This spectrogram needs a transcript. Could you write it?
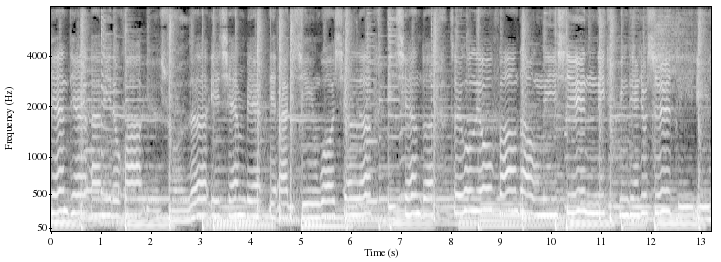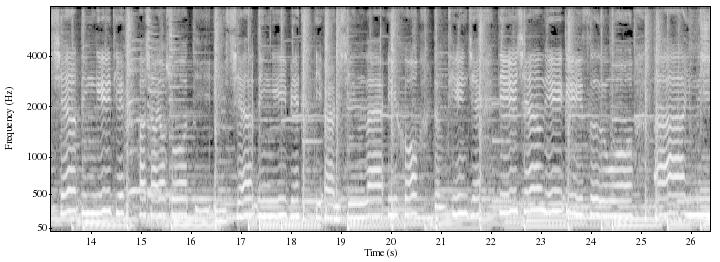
千天，爱你的话也说了一千遍，恋爱的情我写了一千段，最后流放到你心里。明天就是第一千零一天，马上要说第一千零一遍。第二天醒来以后，能听见第一千零一次我爱你。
